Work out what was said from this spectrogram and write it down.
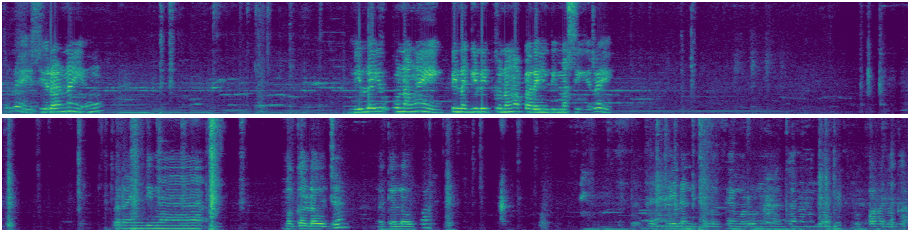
Wala eh, sira na eh, oh. Nilayo ko na nga eh. Pinagilid ko na nga para hindi masira eh. Para hindi ma magalaw dyan. Nagalaw pa. Dahil kailan di talaga kayo marunong magkano ng gamit. Magpahalaga.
